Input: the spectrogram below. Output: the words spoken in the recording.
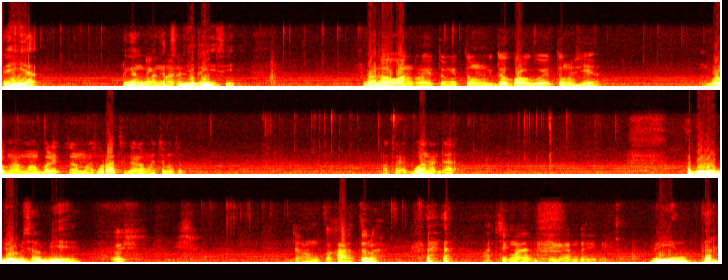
Ya, iya. Dengan Mending mana? sendiri sih. Cuman Kawan kalau hitung-hitung itu kalau gue hitung sih ya belum nama balik nama surat segala macam tuh. Empat ribuan ada. tapi lo jual bisa lebih ya. Wih, jangan buka kartu lah. Mancing-mancing anda ini. Binter.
